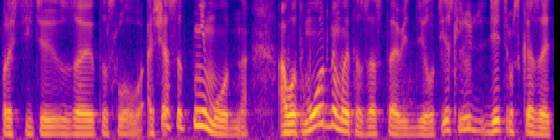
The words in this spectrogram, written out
простите за это слово, а сейчас это не модно. А вот модным это заставить делать, если люди, детям сказать,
